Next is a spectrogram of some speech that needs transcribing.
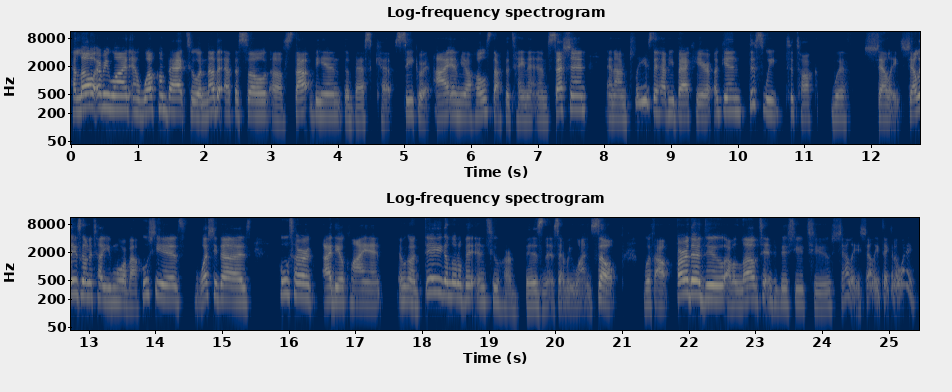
Hello, everyone, and welcome back to another episode of Stop Being the Best Kept Secret. I am your host, Dr. Tana M. Session, and I'm pleased to have you back here again this week to talk with Shelly. Shelly is going to tell you more about who she is, what she does, who's her ideal client, and we're going to dig a little bit into her business, everyone. So, without further ado, I would love to introduce you to Shelly. Shelly, take it away.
